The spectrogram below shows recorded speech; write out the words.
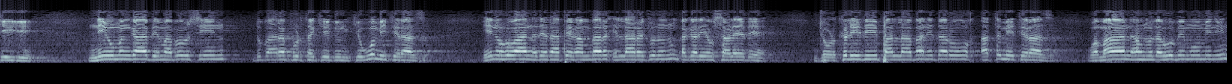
کیږي نیو منګه به مبعوسین دوباره پورته کیدون کې و می اعتراض ان هو ان دا پیغمبر الا رجلن اگر یو سړی دی جوړ کړی دی په الله باندې دروغ اتم اعتراض وما نحنو له بمؤمنین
